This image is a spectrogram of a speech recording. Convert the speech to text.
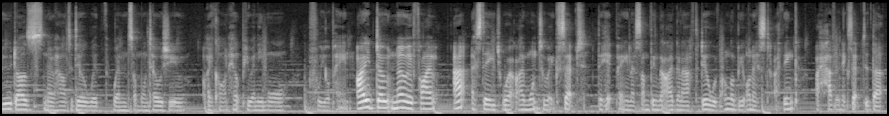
Who does know how to deal with when someone tells you, I can't help you anymore for your pain? I don't know if I'm at a stage where I want to accept the hip pain as something that I'm gonna have to deal with. I'm gonna be honest, I think I haven't accepted that.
